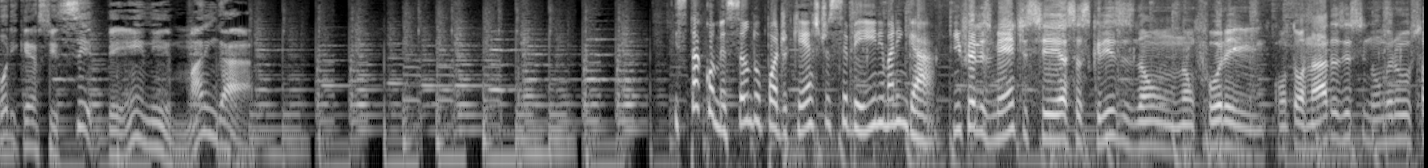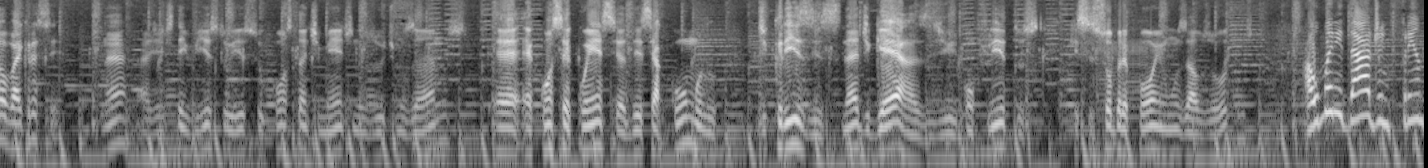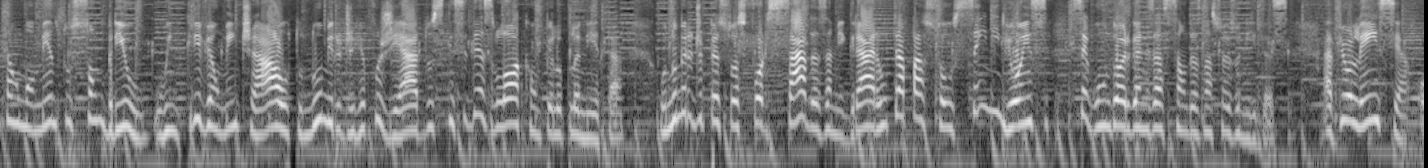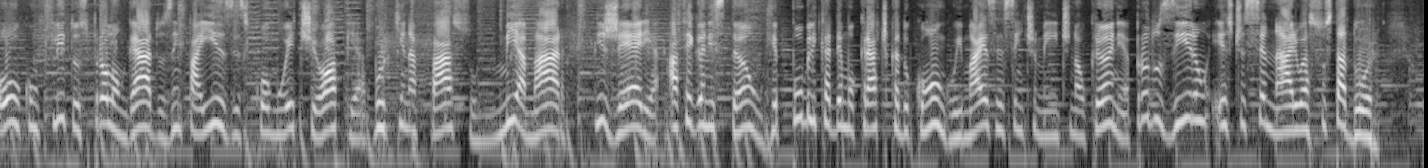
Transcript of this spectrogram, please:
Podcast CBN Maringá. Está começando o podcast CBN Maringá. Infelizmente, se essas crises não, não forem contornadas, esse número só vai crescer. Né? A gente tem visto isso constantemente nos últimos anos. É, é consequência desse acúmulo de crises, né, de guerras, de conflitos que se sobrepõem uns aos outros. A humanidade enfrenta um momento sombrio, o incrivelmente alto número de refugiados que se deslocam pelo planeta. O número de pessoas forçadas a migrar ultrapassou 100 milhões, segundo a Organização das Nações Unidas. A violência ou conflitos prolongados em países como Etiópia, Burkina Faso, Mianmar, Nigéria, Afeganistão, República Democrática do Congo e mais recentemente na Ucrânia produziram este cenário assustador.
